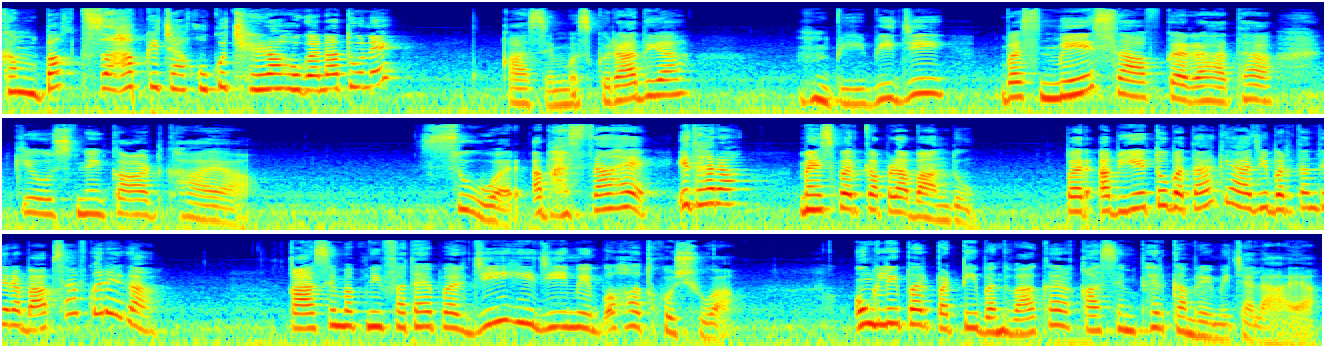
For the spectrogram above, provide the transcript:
कम वक्त साहब के चाकू को छेड़ा होगा ना तूने? कासिम मुस्कुरा दिया, बीबी जी बस मेज साफ़ कर रहा था कि उसने काट खाया। सुअर, अब हंसता है। इधर आ, मैं इस पर कपड़ा बाँध। पर अब ये तो बता कि आज ही बर्तन तेरा बाप साफ़ करेगा। कासिम अपनी फतेह पर जी ही जी में बहुत खुश हुआ। उंगली पर पट्टी बंधवाकर कासिम फिर कमरे में चला आया।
